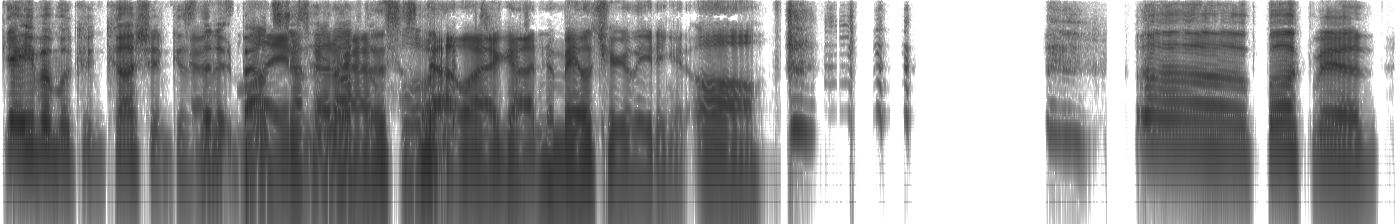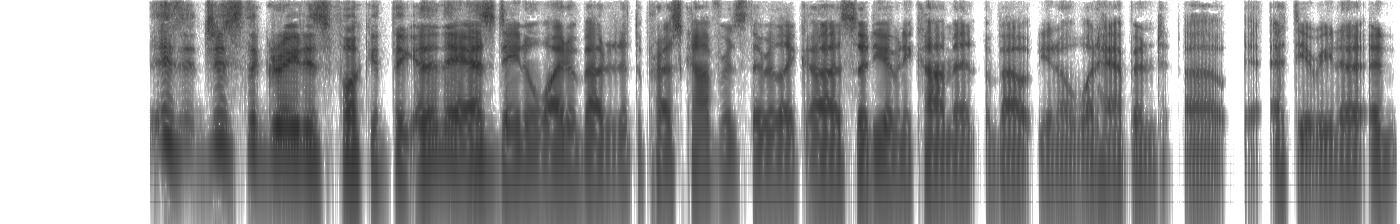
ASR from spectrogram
gave him a concussion because then it bounced his head off the this floor. is not why I got into male cheerleading at all. oh fuck, man! Is it just the greatest fucking thing? And then they asked Dana White about it at the press conference. They were like, uh, "So do you have any comment about you know what happened uh, at the arena?" And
